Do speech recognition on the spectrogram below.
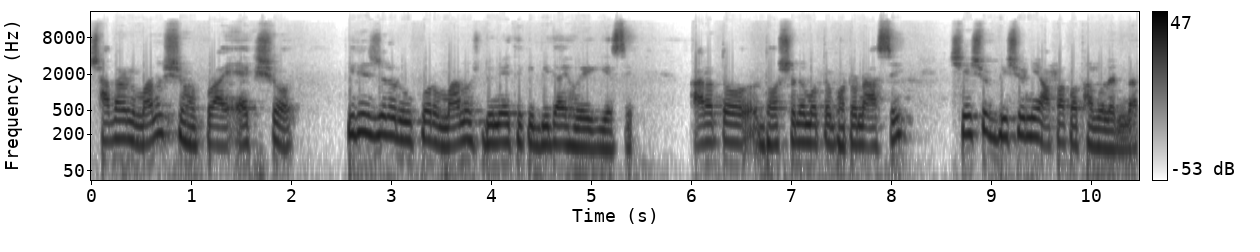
সাধারণ মানুষ সহ প্রায় একশো তিরিশ জনের উপর মানুষ দুনিয়া থেকে বিদায় হয়ে গিয়েছে। আরও তো ধর্ষণের মতো ঘটনা আছে। সেই সব বিষয় নিয়ে আপা কথা বলেন না।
